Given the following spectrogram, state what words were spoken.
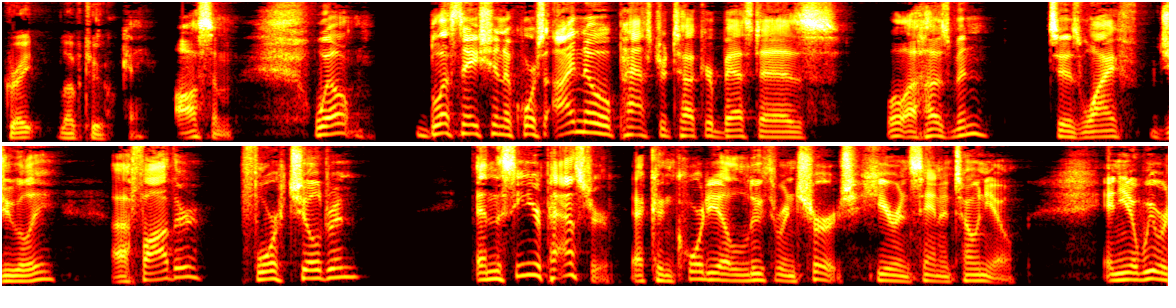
Great. Love to. Okay. Awesome. Well, Bless Nation, of course, I know Pastor Tucker best as, well, a husband to his wife, Julie, a father, four children, and the senior pastor at Concordia Lutheran Church here in San Antonio. And you know, we were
